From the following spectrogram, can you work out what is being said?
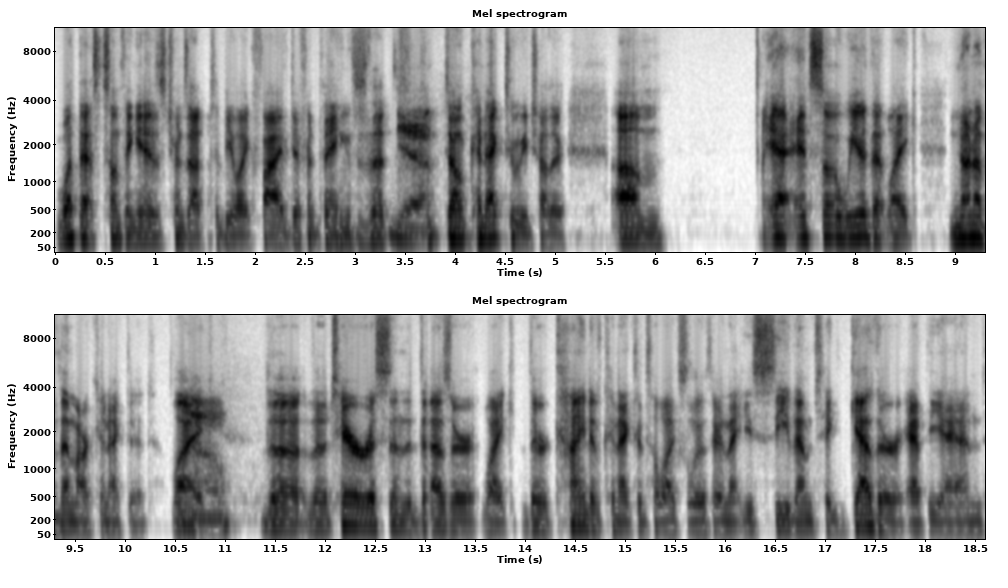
what that something is turns out to be like five different things that Yeah. don't connect to each other. Um yeah, it's so weird that like none of them are connected. Like no. the the terrorists in the desert like they're kind of connected to Lex Luthor and that you see them together at the end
